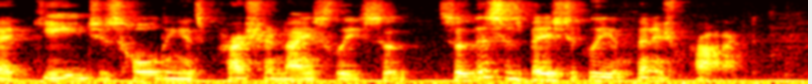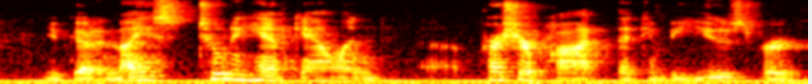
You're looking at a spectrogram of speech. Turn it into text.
That gauge is holding its pressure nicely. So, so this is basically a finished product. You've got a nice two and a half gallon uh, pressure pot that can be used for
